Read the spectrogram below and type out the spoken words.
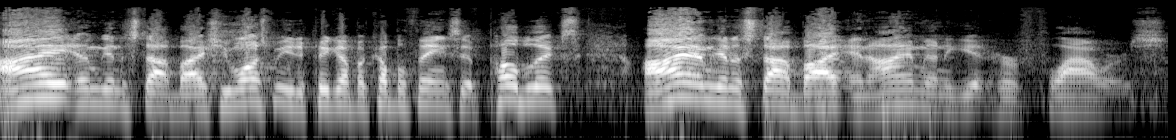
I am going to stop by. She wants me to pick up a couple things at Publix. I am going to stop by and I am going to get her flowers.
